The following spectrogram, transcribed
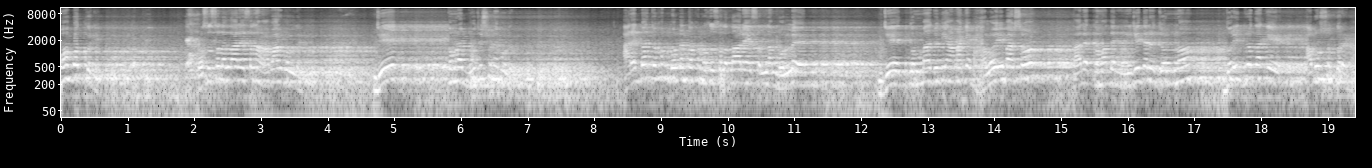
মহব্বত করি। রসুসাল্লাহ আলাইসাল্লাম আবার বললেন, যে তোমরা বুঝে শুনে বলো আরেকবার যখন বললেন, তখন রসুল্লাহ আলাইসাল্লাম বললেন যে, তোমরা যদি আমাকে ভালোই বাসো, তাহলে তোমাদের নিজেদের জন্য দরিদ্রতাকে আবশ্যক করে না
